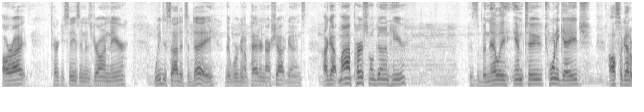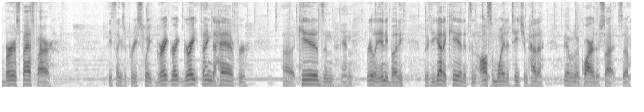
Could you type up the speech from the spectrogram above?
All right, turkey season is drawing near. We decided today that we're gonna pattern our shotguns. I got my personal gun here. This is a Benelli M2 20 gauge. Also got a Burris Fast Fire. These things are pretty sweet. Great, great, great thing to have for uh, kids and, and really anybody. But if you got a kid, it's an awesome way to teach them how to be able to acquire their sight. So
